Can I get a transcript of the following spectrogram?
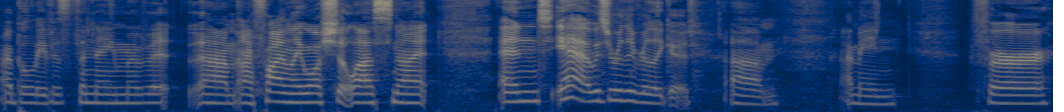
I believe is the name of it. Um, and I finally watched it last night. And yeah, it was really, really good. Um, I mean, for,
